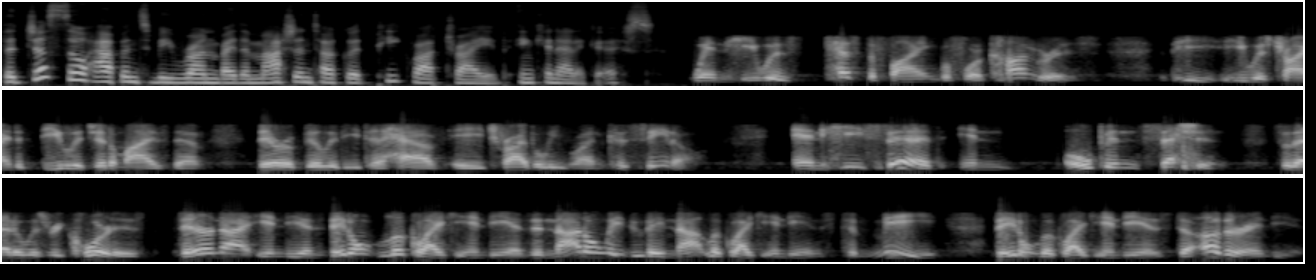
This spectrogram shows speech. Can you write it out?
that just so happened to be run by the Mashantucket Pequot tribe in Connecticut. When he was testifying before Congress, he he was trying to delegitimize them their ability to have a tribally run casino. And he said in open session so that it was recorded, they're not Indians. They don't look like Indians. And not only do they not look like Indians to me, they don't look like Indians to other Indians.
